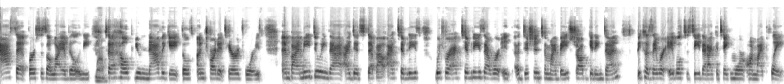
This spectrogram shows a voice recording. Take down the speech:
asset versus a liability wow. to help you navigate those uncharted territories. And by me doing that, I did step out activities, which were activities that were in addition to my base job getting done because they were able to see that I could take more on my plate.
